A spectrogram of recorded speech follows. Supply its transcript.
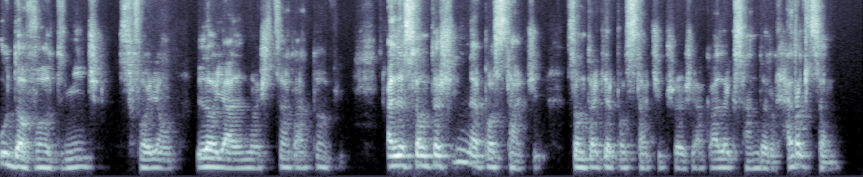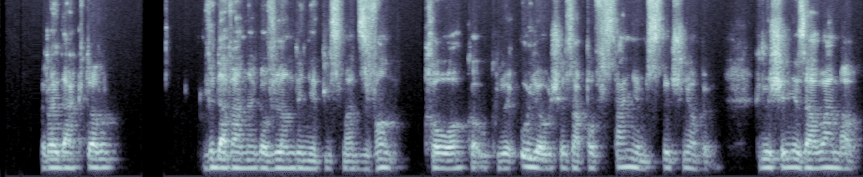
udowodnić swoją lojalność caratowi. Ale są też inne postaci. Są takie postaci przecież jak Aleksander Hercen, redaktor wydawanego w Londynie pisma Dzwon, Kołokoł, który ujął się za powstaniem styczniowym, który się nie załamał,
